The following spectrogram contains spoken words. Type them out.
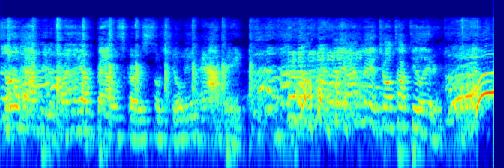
so happy to finally have battle scars, so she'll be happy. Anyway, I'm Mitch. I'll talk to you later. Woo!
